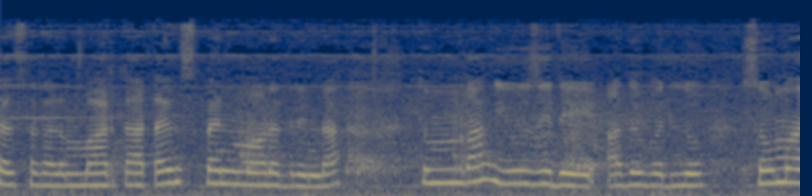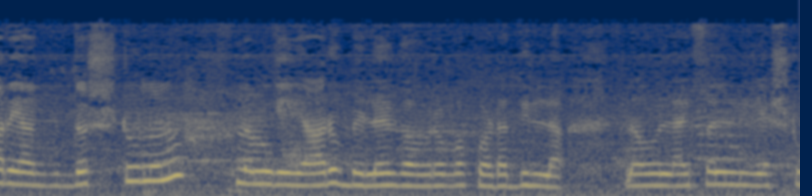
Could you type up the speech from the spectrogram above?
ಕೆಲಸಗಳು ಮಾಡ್ತಾ ಟೈಮ್ ಸ್ಪೆಂಡ್ ಮಾಡೋದ್ರಿಂದ ತುಂಬ ಯೂಸ್ ಇದೆ. ಅದ್ರ ಬದಲು ಸೋಮಾರಿಯಾಗಿದ್ದಷ್ಟು ನಮಗೆ ಯಾರೂ ಬೆಳೆ ಗೌರವ ಕೊಡೋದಿಲ್ಲ. ನಾವು ಲೈಫಲ್ಲಿ ಎಷ್ಟು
